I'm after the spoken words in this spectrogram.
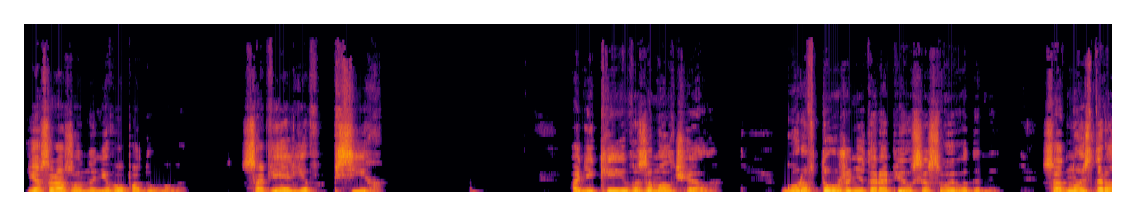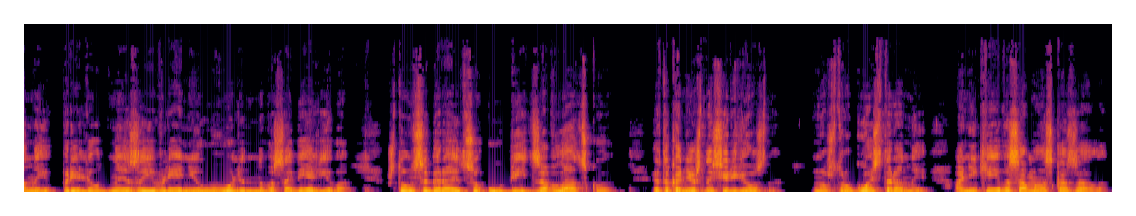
я сразу на него подумала. Савельев – псих. А Никеева замолчала. Гуров тоже не торопился с выводами. С одной стороны, прилюдное заявление уволенного Савельева, что он собирается убить Завладскую, это, конечно, серьезно. Но с другой стороны, Аникеева сама сказала,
